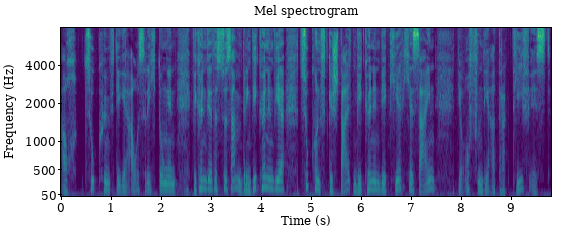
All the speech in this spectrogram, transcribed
auch zukünftige Ausrichtungen. Wie können wir das zusammenbringen? Wie können wir Zukunft gestalten? Wie können wir Kirche sein, die offen, die attraktiv ist?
